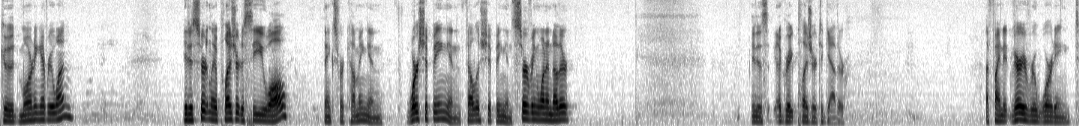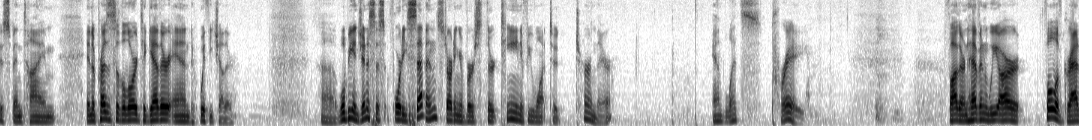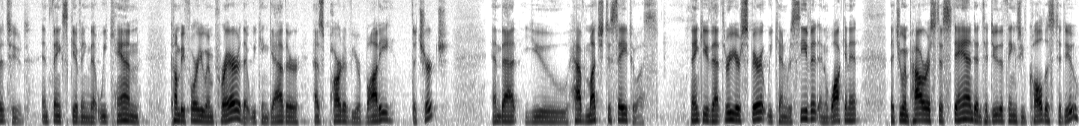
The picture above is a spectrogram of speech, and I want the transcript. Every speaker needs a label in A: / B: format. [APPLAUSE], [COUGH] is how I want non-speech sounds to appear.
A: Good morning, everyone. It is certainly a pleasure to see you all. Thanks for coming and worshiping and fellowshipping and serving one another. It is a great pleasure to gather. I find it very rewarding to spend time in the presence of the Lord together and with each other. Uh, we'll be in Genesis 47, starting in verse 13, if you want to turn there. And let's pray. Father in heaven, we are full of gratitude and thanksgiving that we can come before you in prayer, that we can gather as part of your body, the church, and that you have much to say to us. Thank you that through your Spirit we can receive it and walk in it, that you empower us to stand and to do the things you've called us to do.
